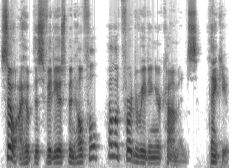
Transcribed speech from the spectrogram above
So I hope this video has been helpful. I look forward to reading your comments. Thank you.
